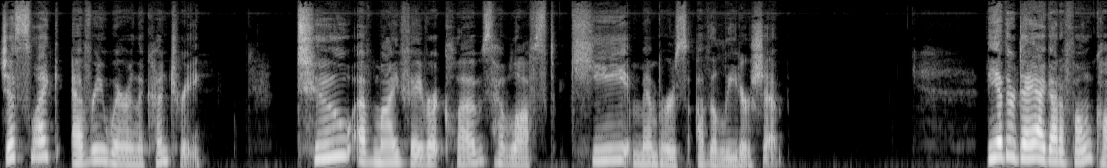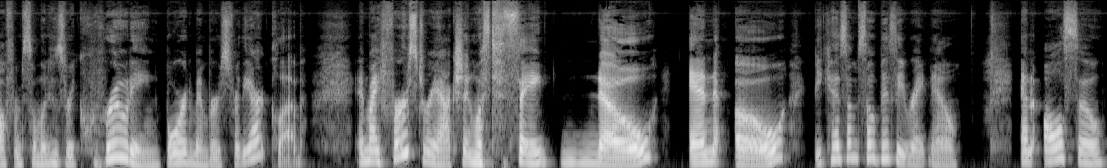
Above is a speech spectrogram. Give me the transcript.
just like everywhere in the country. Two of my favorite clubs have lost key members of the leadership. The other day, I got a phone call from someone who's recruiting board members for the art club. And my first reaction was to say no, N O, because I'm so busy right now. And also,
